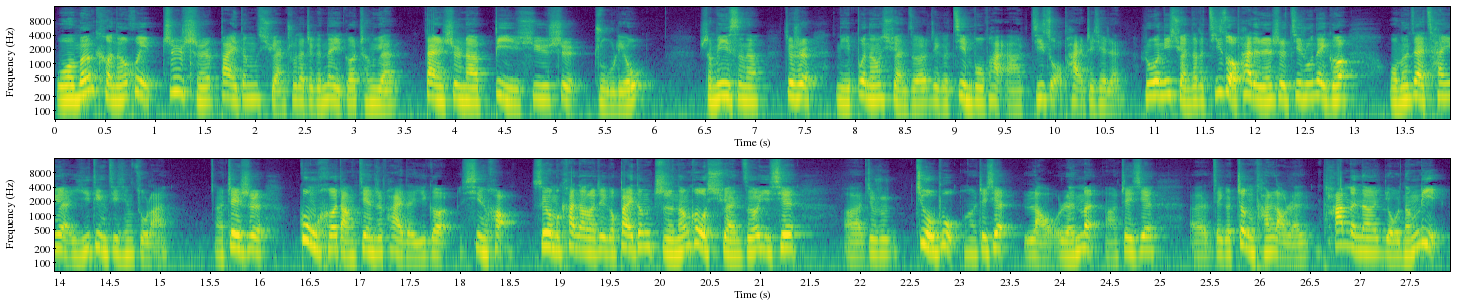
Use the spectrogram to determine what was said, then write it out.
我们可能会支持拜登选出的这个内阁成员。但是呢，必须是主流，什么意思呢？就是你不能选择这个进步派啊、极左派这些人。如果你选择了极左派的人士进入内阁，我们在参议院一定进行阻拦啊！这是共和党建制派的一个信号。所以我们看到了这个拜登只能够选择一些，呃，就是旧部啊，这些老人们啊，这些呃这个政坛老人，他们呢有能力，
